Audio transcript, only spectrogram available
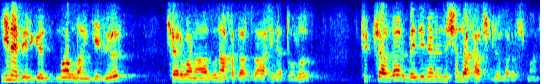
yine bir gün malla geliyor. Kervan ağzına kadar zahire dolu. Tüccarlar Medine'nin dışında karşılıyorlar Osman'ı.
